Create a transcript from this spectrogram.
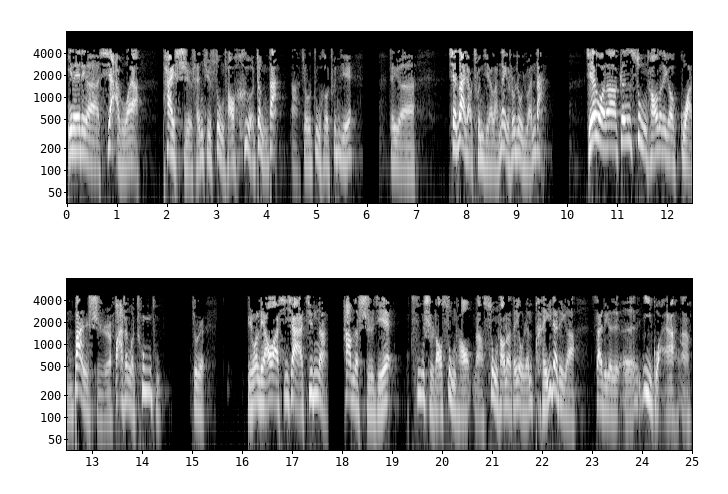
因为这个夏国呀，派使臣去宋朝贺正旦啊，就是祝贺春节。这个现在叫春节了，那个时候就是元旦。结果呢，跟宋朝的这个管办使发生了冲突，就是比如说辽啊、西夏啊、金呐，他们的使节出使到宋朝啊，宋朝呢得有人陪着这个，在这个呃驿馆啊啊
